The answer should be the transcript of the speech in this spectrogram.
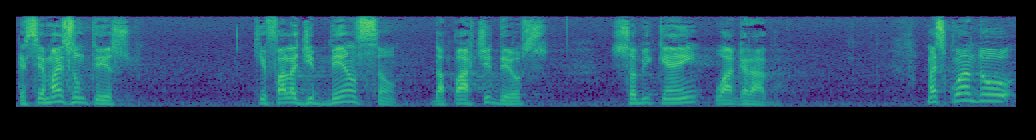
Esse é mais um texto que fala de bênção da parte de Deus sobre quem o agrada. Mas quando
